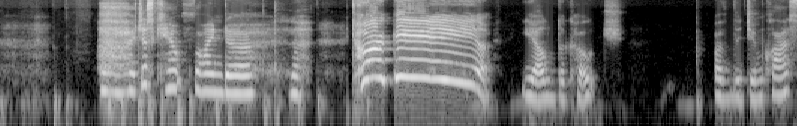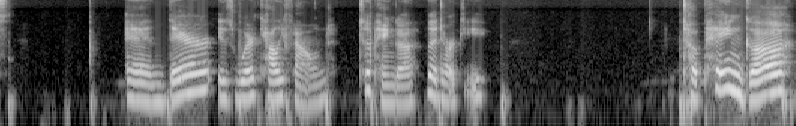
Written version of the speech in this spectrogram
I just can't find uh, the turkey yelled the coach of the gym class and there is where Callie found Topanga the turkey. Topanga,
